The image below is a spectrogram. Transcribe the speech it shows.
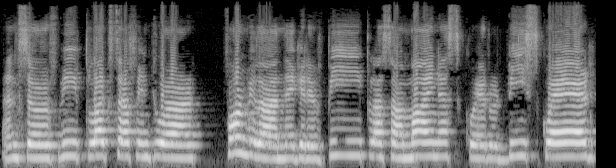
And so if we plug stuff into our formula, negative b plus or minus square root b squared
